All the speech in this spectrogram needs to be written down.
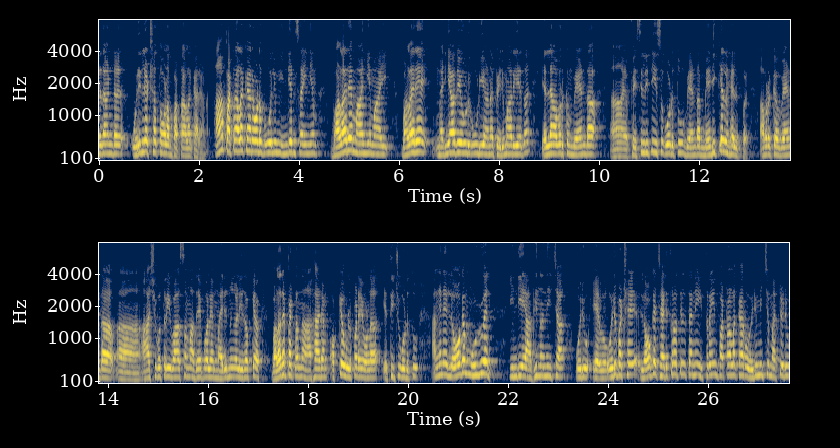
ഏതാണ്ട് ഒരു ലക്ഷത്തോളം പട്ടാളക്കാരാണ്. ആ പട്ടാളക്കാരോട് പോലും ഇന്ത്യൻ സൈന്യം വളരെ മാന്യമായി വളരെ മര്യാദയോടുകൂടിയാണ് പെരുമാറിയത്. എല്ലാവർക്കും വേണ്ട ഫെസിലിറ്റീസ് കൊടുത്തു വേണ്ട മെഡിക്കൽ ഹെൽപ്പ് അവർക്ക് വേണ്ട ആശുപത്രി ആശുപത്രിവാസം അതേപോലെ മരുന്നുകൾ ഇതൊക്കെ വളരെ പെട്ടെന്ന് ആഹാരം ഒക്കെ ഉൾപ്പെടെയുള്ള എത്തിച്ചു കൊടുത്തു. അങ്ങനെ ലോകം മുഴുവൻ ഇന്ത്യയെ അഭിനന്ദിച്ച ഒരു ഒരു പക്ഷേ ലോക ചരിത്രത്തിൽ തന്നെ ഇത്രയും പട്ടാളക്കാർ ഒരുമിച്ച് മറ്റൊരു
